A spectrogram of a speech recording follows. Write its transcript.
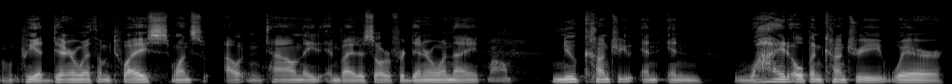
Um, We had dinner with them twice. Once out in town, they invited us over for dinner one night wow. new country and in wide open country where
